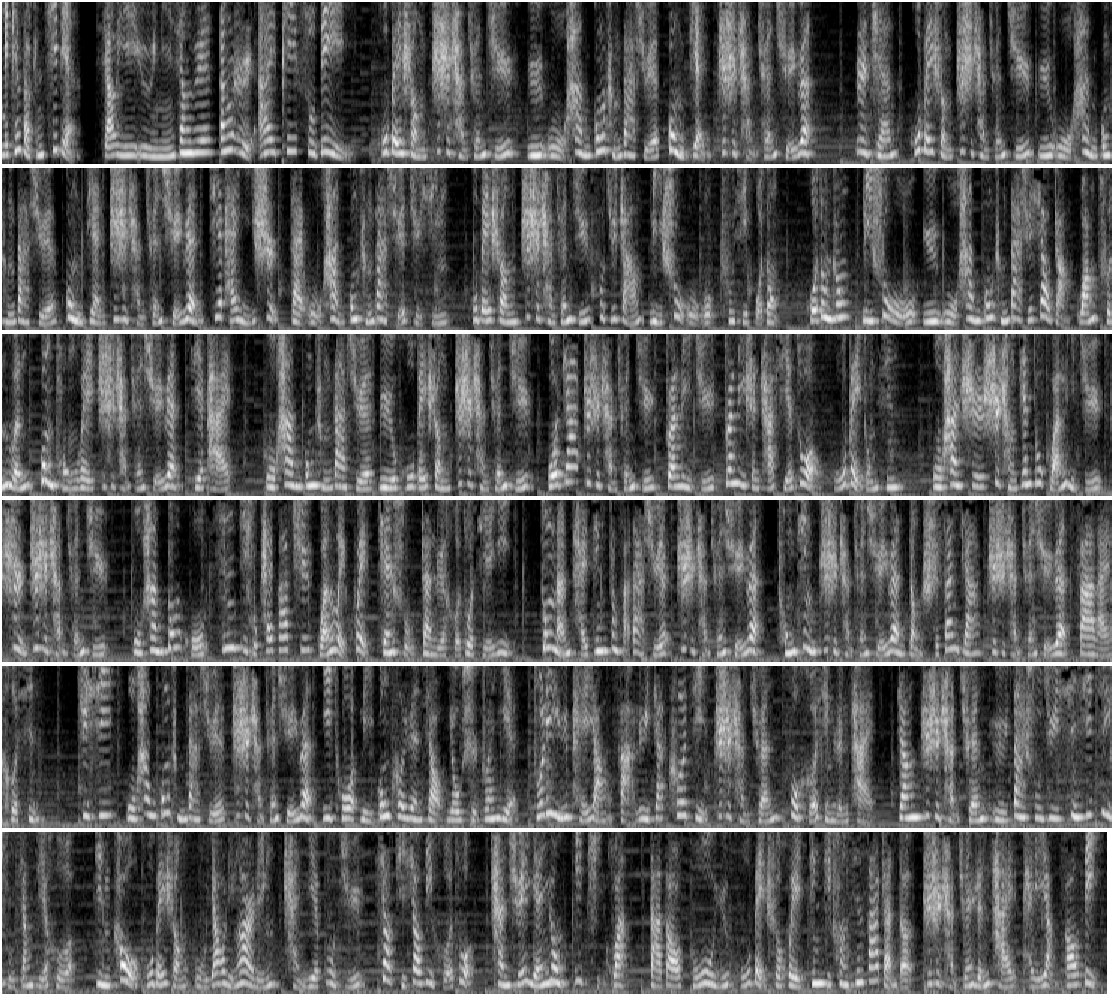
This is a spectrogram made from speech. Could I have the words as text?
每天早晨七点，小乙与您相约当日 IP 速递。湖北省知识产权局与武汉工程大学共建知识产权学院。日前，湖北省知识产权局与武汉工程大学共建知识产权学院揭牌仪式在武汉工程大学举行。湖北省知识产权局副局长李树武出席活动。活动中，李树武与武汉工程大学校长王存文共同为知识产权学院揭牌。武汉工程大学与湖北省知识产权局、国家知识产权局专利局专利审查协作湖北中心、武汉市市场监督管理局市知识产权局。武汉东湖新技术开发区管委会签署战略合作协议，中南财经政法大学知识产权学院、重庆知识产权学院等十三家知识产权学院发来贺信。据悉，武汉工程大学知识产权学院依托理工科院校优势专业，着力于培养法律加科技、知识产权复合型人才，将知识产权与大数据信息技术相结合。紧扣湖北省五幺零二零产业布局，校企校地合作，产学研用一体化，打造服务于湖北社会经济创新发展的知识产权人才培养高地。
